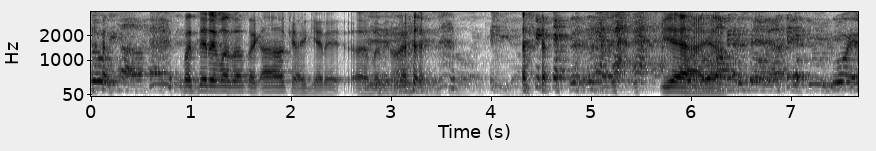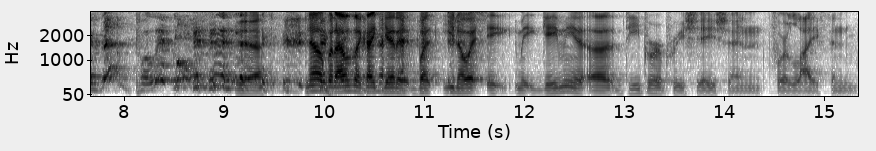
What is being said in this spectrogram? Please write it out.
literally how it happened. but then it was. I was like, oh, okay, I get it. Uh, let me- like it smell like pee, though. yeah, yeah. That's all I can do. Boy, is that bullet holes? yeah. No, but I was like, I get it. But you know, it, it, it gave me a deeper appreciation for life and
